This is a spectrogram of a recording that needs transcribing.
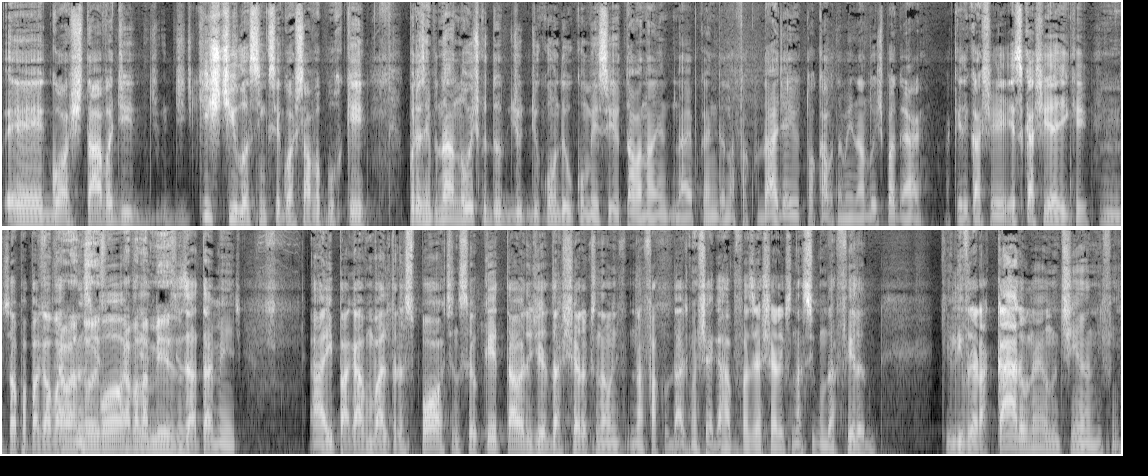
é, gostava de, de, de, que estilo assim que você gostava? Porque, por exemplo, na noite de, de, de quando eu comecei, eu estava na, na, época ainda na faculdade, aí eu tocava também na noite para ganhar aquele cachê, esse cachê aí que hum. só para pagar o vale transporte. Ficava lá mesmo. Exatamente. Aí pagava um vale transporte, não sei o que, tal, era o dinheiro da Xerox na, na faculdade quando chegava para fazer a Xerox na segunda-feira, que livro era caro, né? Eu não tinha, enfim.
